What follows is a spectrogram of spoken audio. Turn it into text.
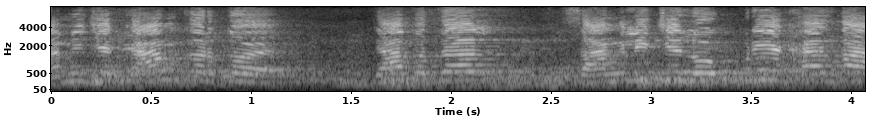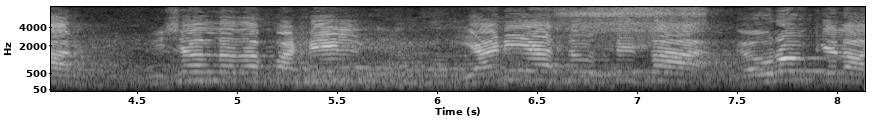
आम्ही जे काम करतोय त्याबद्दल सांगलीचे लोकप्रिय खासदार विशालदादा पाटील यांनी या संस्थेचा गौरव केला.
